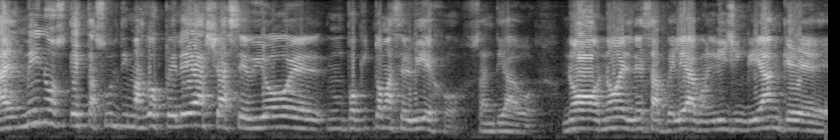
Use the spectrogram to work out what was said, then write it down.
al menos estas últimas dos peleas ya se vio un poquito más el viejo Santiago. No, no el de esa pelea con Li Jingliang que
